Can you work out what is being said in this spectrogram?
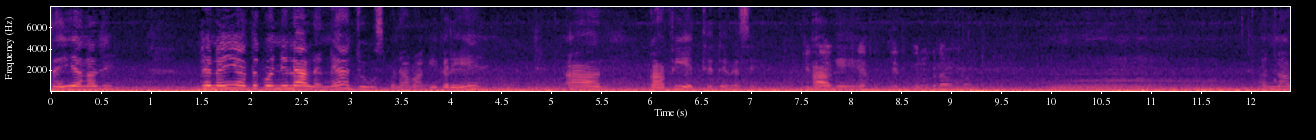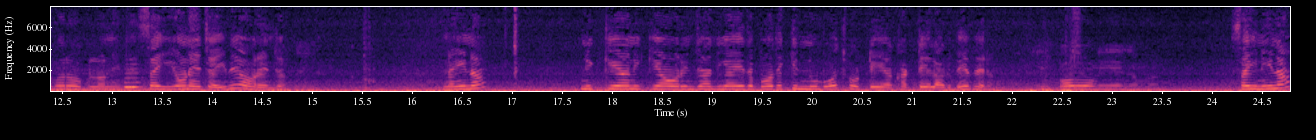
ਸਹੀ ਹੈ ਨਾ ਜੀ? ਜੇ ਨਹੀਂ ਹੈ ਤਾਂ ਕੋਈ ਨਹੀਂ ਲੈ ਲੈਣੇ ਆ ਜੂਸ ਬਣਾਵਾਂਗੇ ਘਰੇ। ਆ ਕਾਫੀ ਇੱਥੇ ਤੇ ਵੈਸੇ। ਆ ਗਏ ਆ। ਇੰਨਾ ਕੋ ਰੋਕ ਲਓ ਨਹੀਂ ਤੇ ਸਹੀ ਹੋਣੇ ਚਾਹੀਦੇ ਔਰੰਜ ਨਹੀਂ ਨਾ? ਨਿੱਕੀਆਂ ਨਿੱਕੀਆਂ ਔਰੰਜਾਂ ਦੀਆਂ ਇਹ ਤਾਂ ਬਹੁਤ ਕਿੰਨੂ ਬਹੁਤ ਛੋਟੇ ਆ ਖੱਟੇ ਲੱਗਦੇ ਫਿਰ। ਉਹ- ਸਹੀ ਨਹੀਂ ਨਾ?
